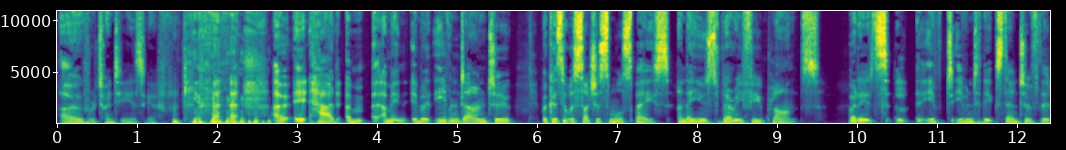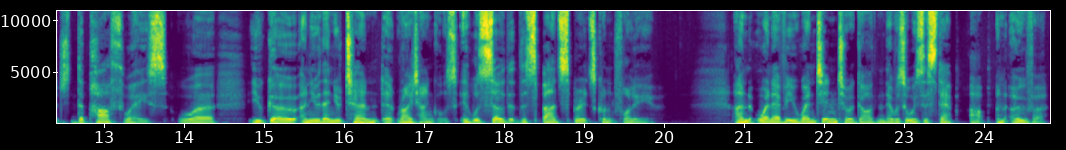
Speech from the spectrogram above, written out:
Over 20 years ago. uh, it had, um, I mean, it, even down to because it was such a small space and they used very few plants but it's even to the extent of that the pathways were you go and you then you turn at right angles. It was so that the bad spirits couldn't follow you. And whenever you went into a garden, there was always a step up and over.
